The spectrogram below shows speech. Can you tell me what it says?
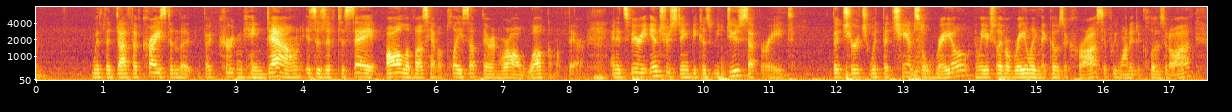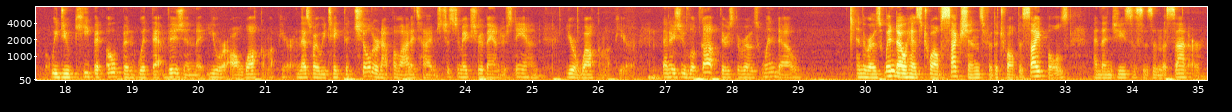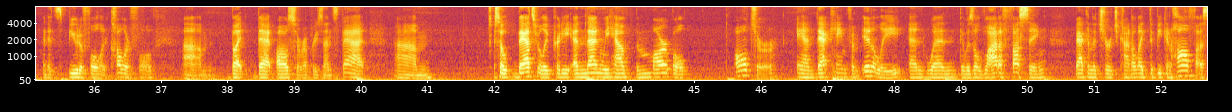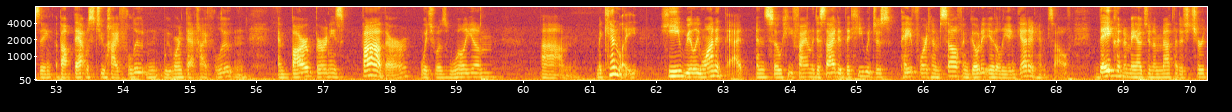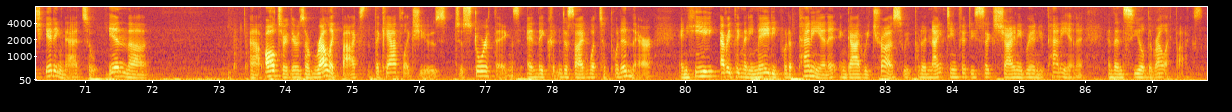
with the death of Christ and the, the curtain came down, it's as if to say all of us have a place up there and we're all welcome up there. And it's very interesting because we do separate the church with the chancel rail, and we actually have a railing that goes across if we wanted to close it off. But we do keep it open with that vision that you are all welcome up here. And that's why we take the children up a lot of times, just to make sure they understand you're welcome up here. Then as you look up, there's the rose window, and the rose window has 12 sections for the 12 disciples, and then Jesus is in the center. And it's beautiful and colorful, um, but that also represents that. Um, so that's really pretty. And then we have the marble altar, and that came from Italy. And when there was a lot of fussing back in the church, kind of like the Beacon Hall fussing about that was too highfalutin, we weren't that highfalutin. And Barb Burney's father, which was William um, McKinley, he really wanted that. And so he finally decided that he would just pay for it himself and go to Italy and get it himself. They couldn't imagine a Methodist church getting that. So in the uh, altar, there's a relic box that the Catholics use to store things, and they couldn't decide what to put in there. And he, everything that he made, he put a penny in it. and God we trust. We put a 1956 shiny brand new penny in it, and then sealed the relic box.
